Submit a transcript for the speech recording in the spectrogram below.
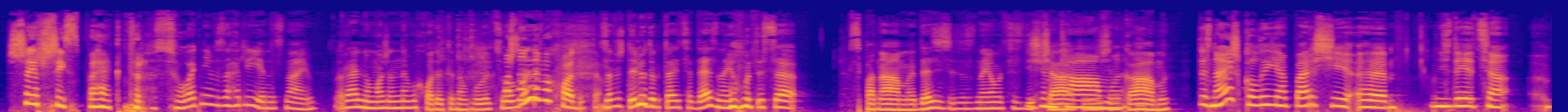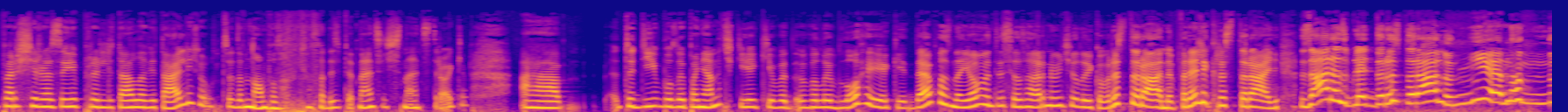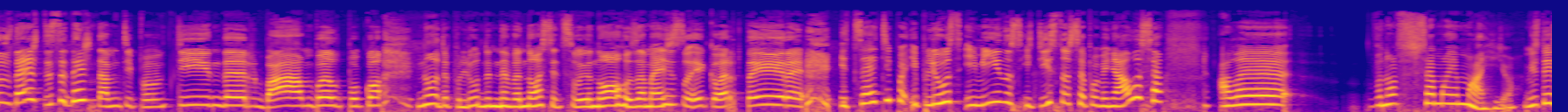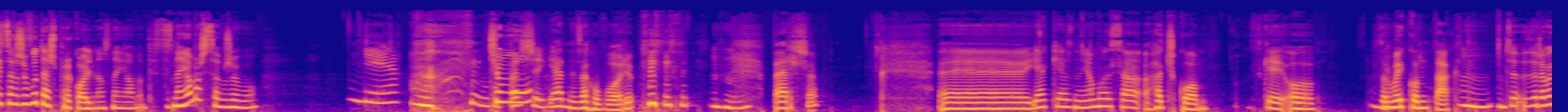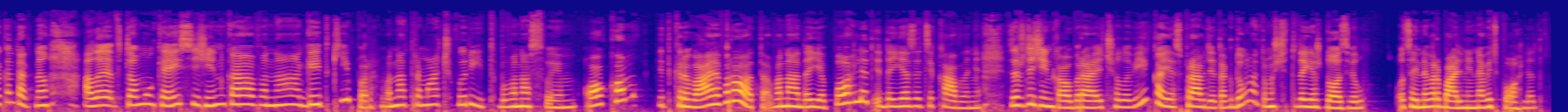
ширший спектр. Сьогодні, взагалі, я не знаю. Реально можна не виходити на вулицю. Можна не виходити. Завжди люди питаються, де знайомитися з панами, де знайомитися з дівчатами, Жінками. з жінками. Ти знаєш, коли я перші, е, мені здається, перші рази прилітала в Італію, це давно було, мені було десь 15-16 років. А тоді були паняночки, які вели блоги, які де познайомитися з гарним чоловіком. Ресторани, перелік ресторанів. Зараз, блядь, до ресторану. Ні, ну, ну знаєш, ти сидиш там, типу, Тіндер, Бамбл, Поко. Ну, типу, люди не виносять свою ногу за межі своєї квартири. І це, типу, і плюс, і мінус, і дійсно все помінялося. Але воно все має магію. Мені здається, вживу теж прикольно знайомитися. Ти знайомишся вживу? Ні. Чому? По-перше, я не заговорю. Угу. Перше, е, як я знайомилася гачком. О, зоровий контакт. Це контакт. Ну, але в тому кейсі жінка, вона гейткіпер, вона тримач воріт, бо вона своїм оком відкриває ворота. Вона дає погляд і дає зацікавлення. Завжди жінка обирає чоловіка, я справді так думаю, тому що ти даєш дозвіл. Оцей невербальний навіть погляд.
